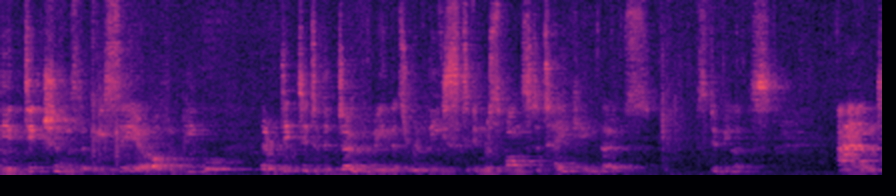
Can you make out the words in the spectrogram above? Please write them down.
the addictions that we see are often people, they're addicted to the dopamine that's released in response to taking those stimulants. And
